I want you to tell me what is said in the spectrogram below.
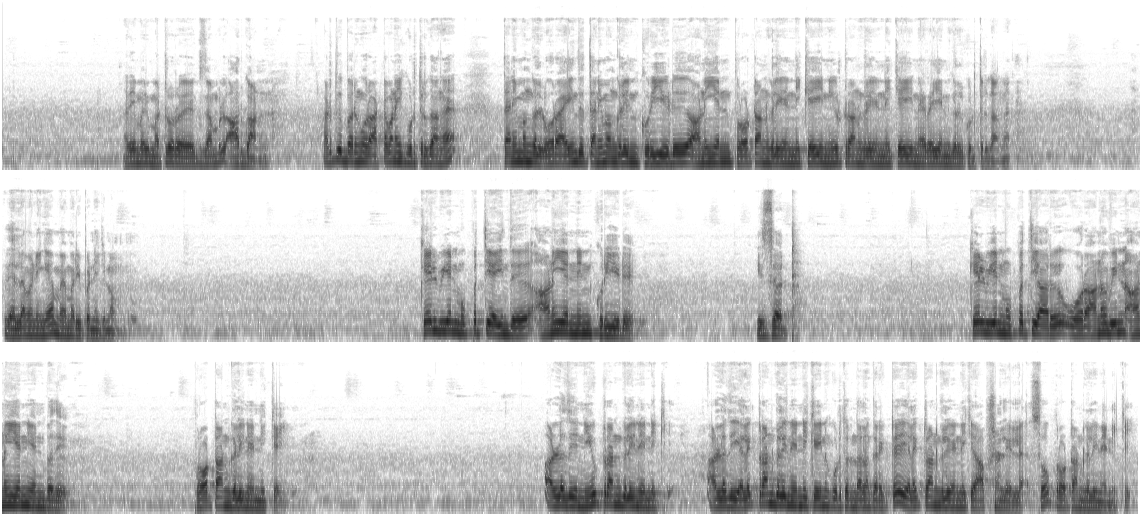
அதே மாதிரி மற்றொரு எக்ஸாம்பிள் ஆர்கான் அடுத்து பாருங்கள் ஒரு அட்டவணை கொடுத்துருக்காங்க. தனிமங்கள் ஒரு ஐந்து தனிமங்களின் குறியீடு அணியன் புரோட்டான்களின் எண்ணிக்கை நியூட்ரான்களின் எண்ணிக்கை நிறையன்கள் கொடுத்துருக்காங்க. இது எல்லாமே நீங்கள் மெமரி பண்ணிக்கணும். கேள்வி எண் முப்பத்தி ஐந்து அணு எண்ணின் குறியீடு. இசட் கேள்வி எண் முப்பத்தி ஆறு ஓர் அணுவின் அணு எண் என்பது. புரோட்டான்களின் எண்ணிக்கை. அல்லது நியூட்ரான்களின் எண்ணிக்கை. அல்லது எலக்ட்ரான்களின் எண்ணிக்கைன்னு கொடுத்துருந்தாலும் கரெக்டு எலக்ட்ரான்களின் எண்ணிக்கை ஆப்ஷனில் இல்லை. ஸோ புரோட்டான்களின் எண்ணிக்கை.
